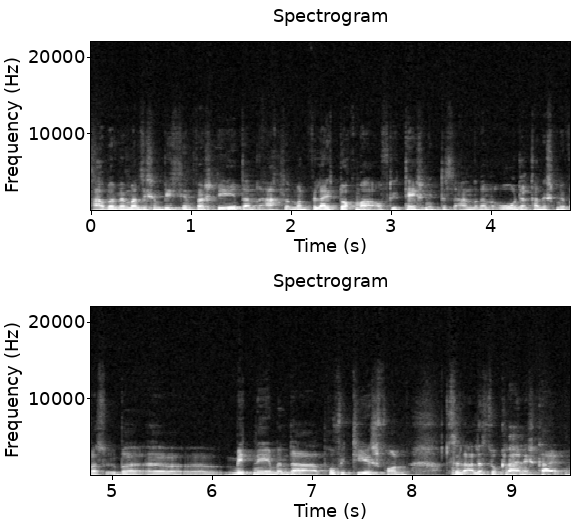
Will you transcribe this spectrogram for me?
Aber wenn man sich ein bisschen versteht, dann achtet man vielleicht doch mal auf die Technik des anderen. Oh, da kann ich mir was über äh, mitnehmen, da profitiere ich von. Das sind alles so Kleinigkeiten.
